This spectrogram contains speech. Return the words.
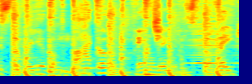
is the rhythm Michael and James. They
